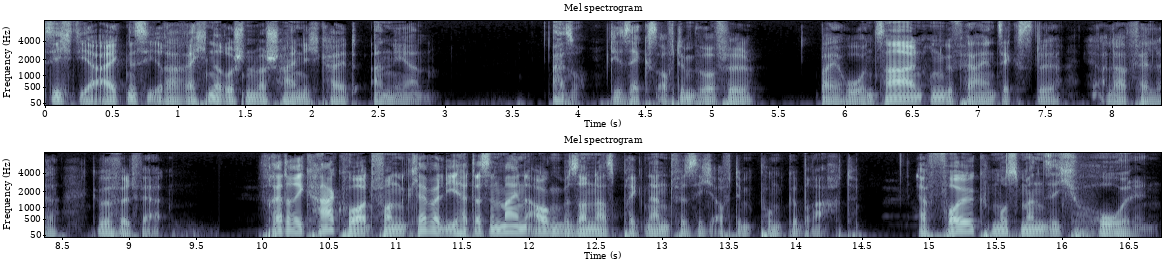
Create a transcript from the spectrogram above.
sich die Ereignisse ihrer rechnerischen Wahrscheinlichkeit annähern. Also die 6 auf dem Würfel bei hohen Zahlen ungefähr ein Sechstel aller Fälle gewürfelt werden. Frederick Harcourt von Cleverly hat das in meinen Augen besonders prägnant für sich auf den Punkt gebracht. Erfolg muss man sich holen.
